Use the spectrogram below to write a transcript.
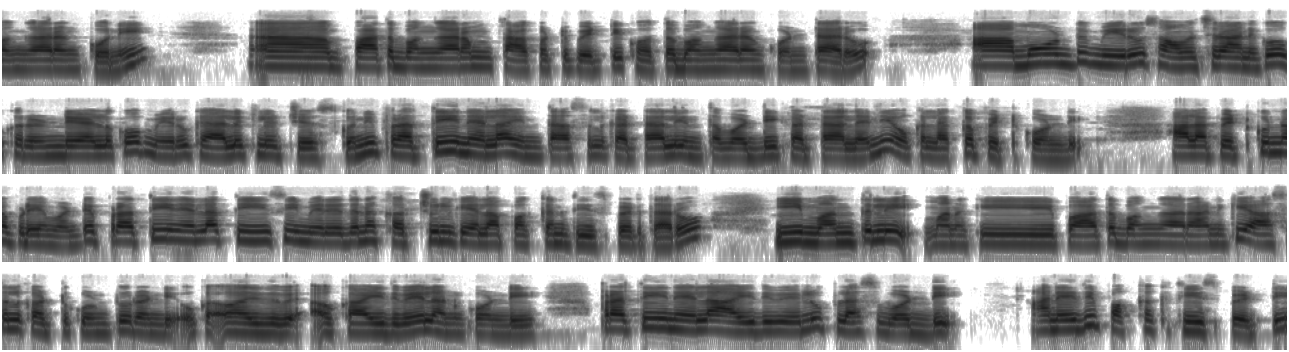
బంగారం కొని పాత బంగారం తాకట్టు పెట్టి కొత్త బంగారం కొంటారు. ఆ అమౌంట్ మీరు సంవత్సరానికి ఒక రెండేళ్ళకో మీరు క్యాలిక్యులేట్ చేసుకుని ప్రతి నెల ఇంత అసలు కట్టాలి ఇంత వడ్డీ కట్టాలి అని ఒక లెక్క పెట్టుకోండి. అలా పెట్టుకున్నప్పుడు ఏమంటే ప్రతి నెల తీసి మీరు ఏదైనా ఖర్చులకి ఎలా పక్కన తీసి పెడతారో ఈ మంత్లీ మనకి పాత బంగారానికి అసలు కట్టుకుంటూ రండి. ఒక ఐదు వే- ఒక ఐదు వేలు అనుకోండి. ప్రతి నెల ఐదు వేలు ప్లస్ వడ్డీ. అనేది పక్కకు తీసిపెట్టి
